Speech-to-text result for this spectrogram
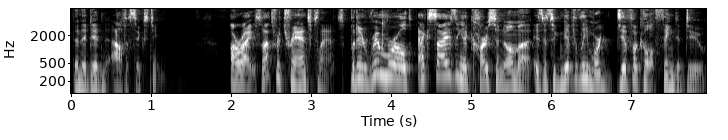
than they did in Alpha 16. All right, so that's for transplants. But in RimWorld, excising a carcinoma is a significantly more difficult thing to do.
